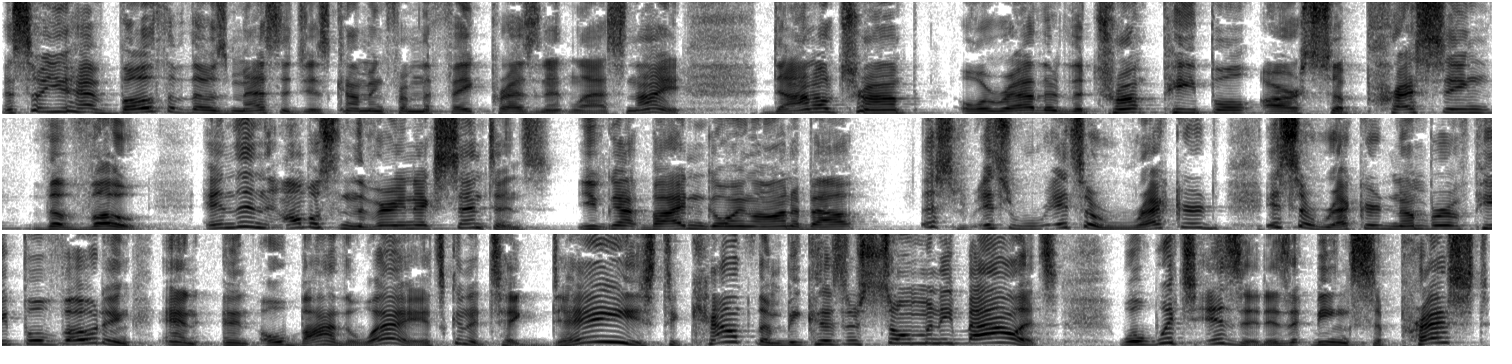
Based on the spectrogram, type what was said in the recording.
And so you have both of those messages coming from the fake president last night. Donald Trump, or rather the Trump people, are suppressing the vote. And then almost in the very next sentence, you've got Biden going on about it's, it's, it's a record it's a record number of people voting and and oh by the way it's going to take days to count them because there's so many ballots well which is it is it being suppressed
